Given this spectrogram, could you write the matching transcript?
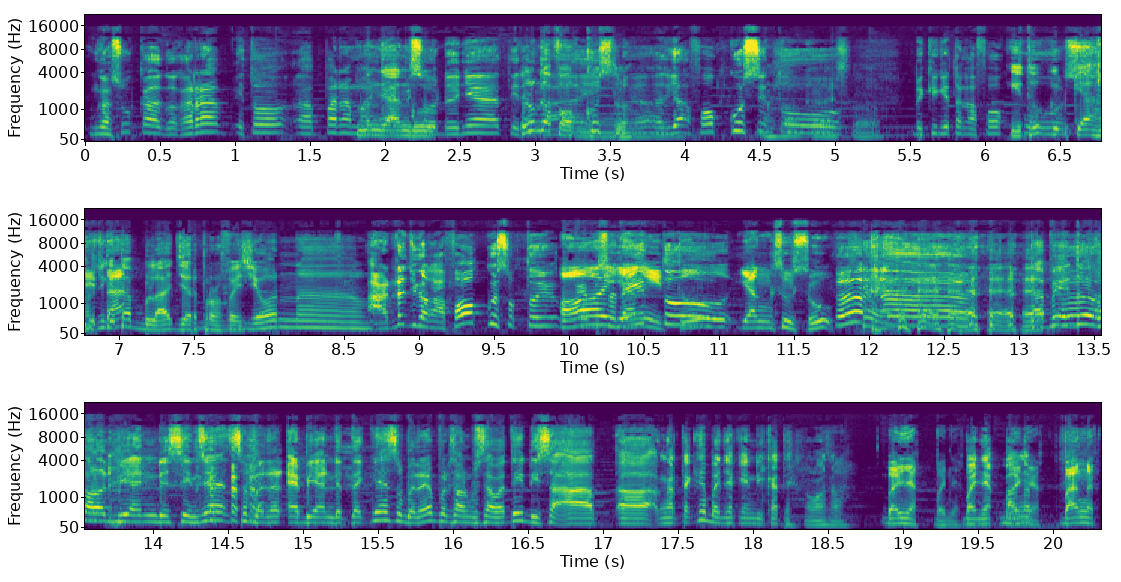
nggak suka gue karena itu apa namanya Mengganggu. episodenya tidak Lu nggak baik. fokus loh. Ya, nggak fokus itu fokus bikin kita nggak fokus Itu ya, harusnya Kita- kita belajar profesional. ada juga nggak fokus waktu Oh episode yang itu. yang susu. Tapi itu kalau behind the scenes-nya sebenarnya eh behind the take-nya sebenarnya Pirsawan Pirsawati di saat eh, ngeteknya banyak yang dikat ya kalau nggak salah. Banyak banyak. Banyak banget. banget.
